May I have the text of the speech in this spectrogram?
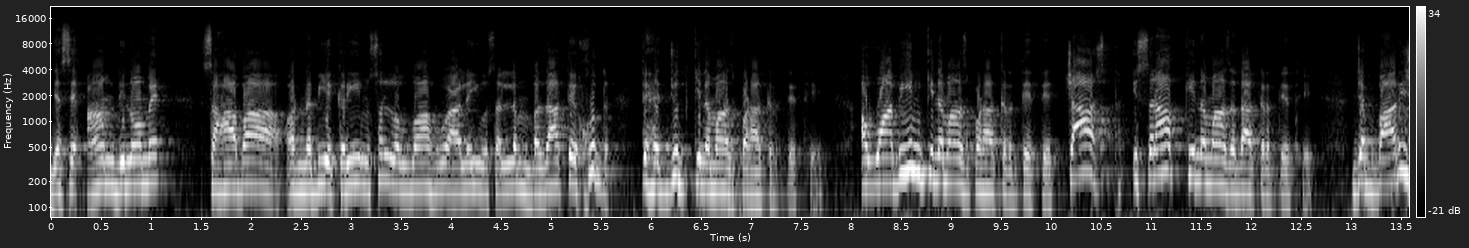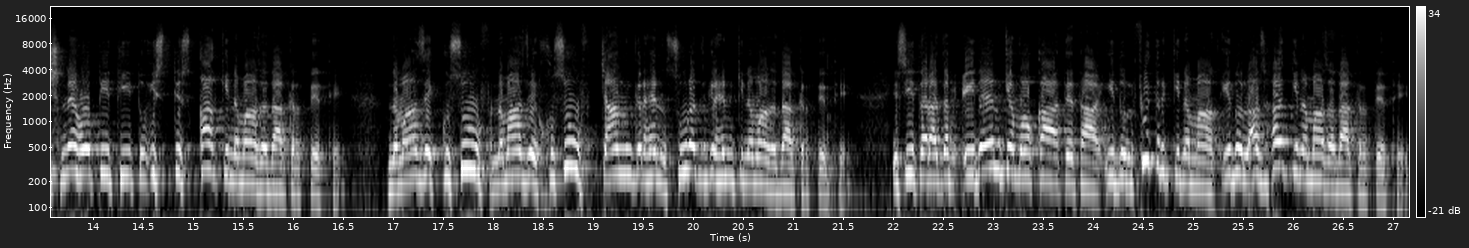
जैसे आम दिनों में सहाबा और नबी करीम सल्लल्लाहु अलैहि वसल्लम बजाते खुद तहजद की नमाज़ पढ़ा करते थे अवाबीन की नमाज़ पढ़ा करते थे चास्त इसराक की नमाज़ अदा करते थे। जब बारिश न होती थी तो इस्तिस्का की नमाज़ अदा करते थे। नमाज़ कुसूफ, नमाज़ खसूफ, चाँद ग्रहण, सूरज ग्रहण की नमाज़ अदा करते थे। इसी तरह जब ईदैन के मौका आते था ईद उल फित्र की नमाज़ ईद उल अजहा की नमाज़ अदा करते थे।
